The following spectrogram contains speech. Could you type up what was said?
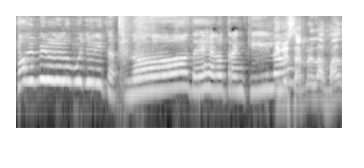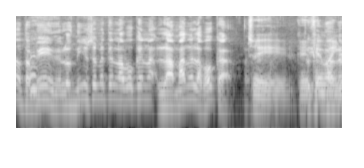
Ay, mírale la mollerita. No, déjelo tranquilo. Y besarle la mano también. Los niños se meten la boca en la, la mano en la boca. Sí, que, vaina,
